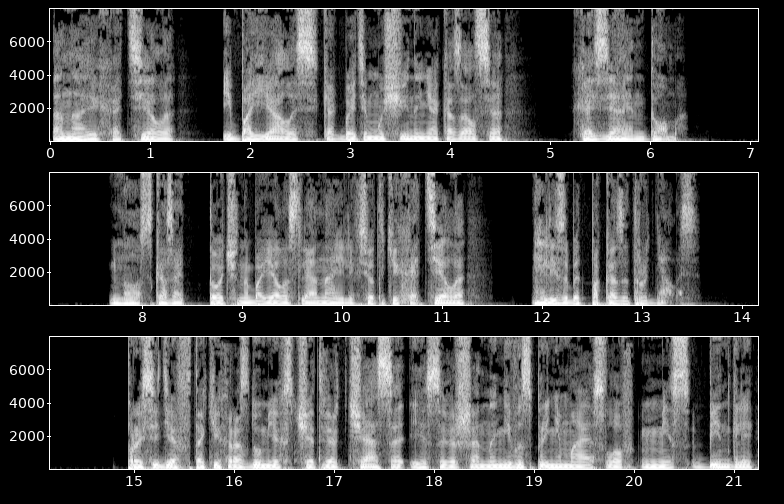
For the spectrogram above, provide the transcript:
Она и хотела, и боялась, как бы этим мужчиной не оказался хозяин дома. Но сказать точно, боялась ли она или все-таки хотела, Элизабет пока затруднялась. Просидев в таких раздумьях с четверть часа и совершенно не воспринимая слов мисс Бингли,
